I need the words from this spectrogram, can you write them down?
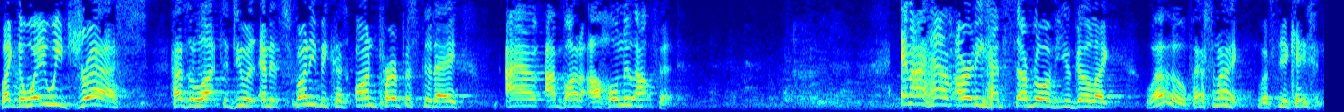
Like the way we dress has a lot to do with, and it's funny because on purpose today, I, I bought a whole new outfit. And I have already had several of you go like, whoa, Pastor Mike, what's the occasion?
